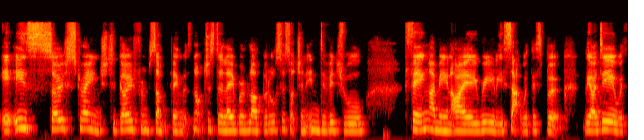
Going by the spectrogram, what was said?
it is so strange to go from something that's not just a labor of love, but also such an individual thing. I mean, I really sat with this book, the idea with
